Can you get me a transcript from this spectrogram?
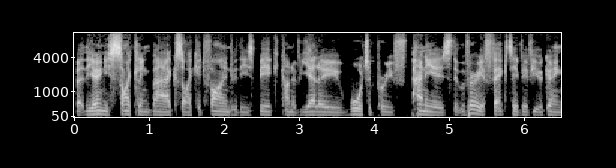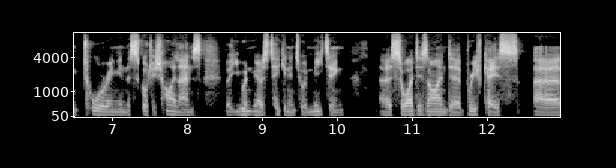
But the only cycling bags I could find were these big, kind of yellow, waterproof panniers that were very effective if you were going touring in the Scottish Highlands, but you wouldn't be able to take it into a meeting. Uh, so I designed a briefcase uh,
